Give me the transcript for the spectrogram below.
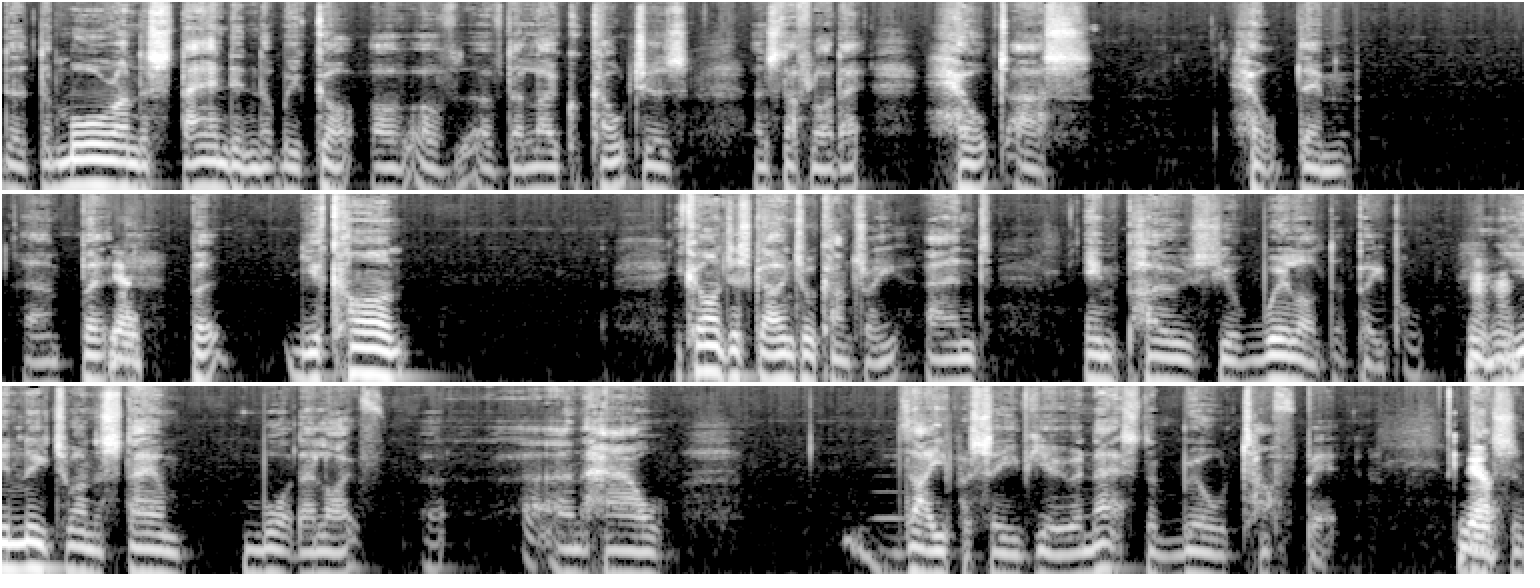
the, the more understanding that we've got of, of, of the local cultures and stuff like that, helped us help them. Um, but yeah. but you can't you can't just go into a country and impose your will on the people. Mm-hmm. You need to understand what they're like uh, and how they perceive you, and that's the real tough bit. Yeah. That's the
